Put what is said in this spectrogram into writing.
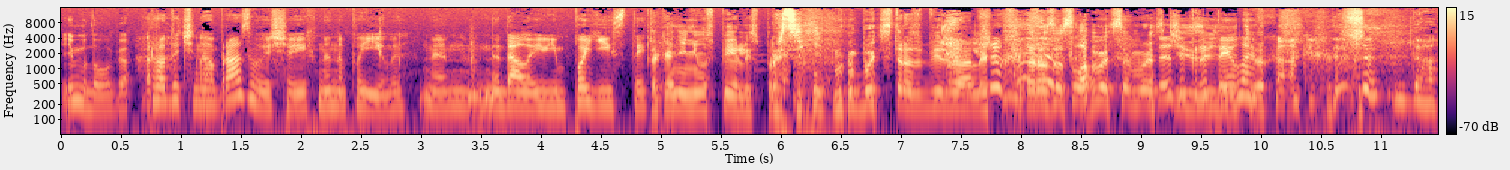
и много. Родичі не образили, що їх не напоїли, не, не дали їм поїсти. Так они не успели спросить, мы быстро сбежали, разослав смс Даже крутый лайфхак. Да.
